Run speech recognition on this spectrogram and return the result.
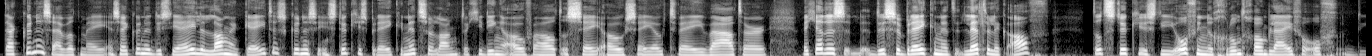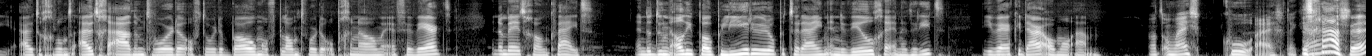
daar kunnen zij wat mee. En zij kunnen dus die hele lange ketens kunnen ze in stukjes breken. Net zo lang tot je dingen overhaalt als CO, CO2, water. Weet je wel, dus, dus ze breken het letterlijk af tot stukjes die of in de grond gewoon blijven... of die uit de grond uitgeademd worden... of door de boom of plant worden opgenomen en verwerkt. En dan ben je het gewoon kwijt. En dat doen al die populieren op het terrein... en de wilgen en het riet, die werken daar allemaal aan. Wat onwijs cool eigenlijk. Dat is hè? gaaf, hè?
